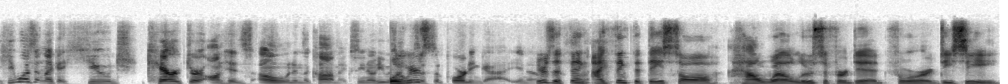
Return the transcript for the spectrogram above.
he wasn't like a huge character on his own in the comics. You know, he was Well, always a supporting guy. You know. Here's the thing: I think that they saw how well Lucifer did for DC,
